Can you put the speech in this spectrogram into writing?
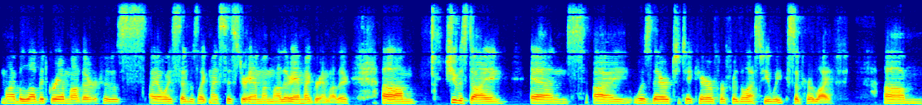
my beloved grandmother, who's I always said was like my sister and my mother and my grandmother, um, she was dying, and I was there to take care of her for the last few weeks of her life. Um,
